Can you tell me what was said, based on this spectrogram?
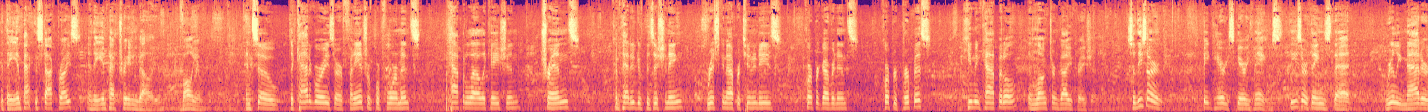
that they impact the stock price and they impact trading value, volume. And so the categories are financial performance, capital allocation, trends, competitive positioning, risk and opportunities, corporate governance, corporate purpose, human capital, and long term value creation. So these aren't big, hairy, scary things. These are things that really matter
